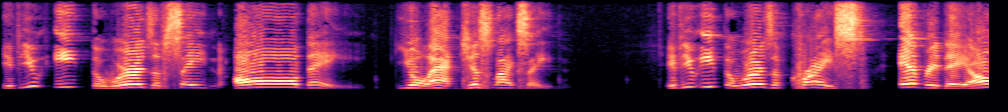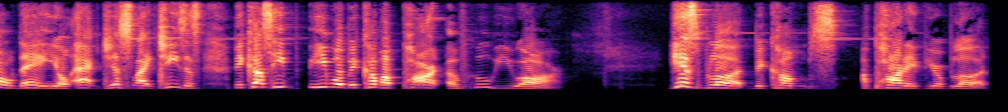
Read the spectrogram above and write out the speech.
If you eat the words of Satan all day, you'll act just like Satan. If you eat the words of Christ every day, all day, you'll act just like Jesus because he, he will become a part of who you are. His blood becomes a part of your blood.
